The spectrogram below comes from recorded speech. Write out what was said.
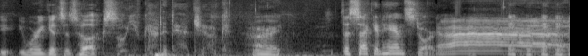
y- where he gets his hooks, Oh, you've got a dad joke. All right. the secondhand store. Ah,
